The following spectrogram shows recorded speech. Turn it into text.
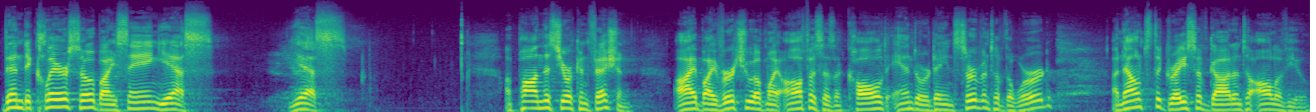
Then declare so by saying, Yes, yes. yes. Upon this, your confession, I, by virtue of my office as a called and ordained servant of the word, announce the grace of God unto all of you.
